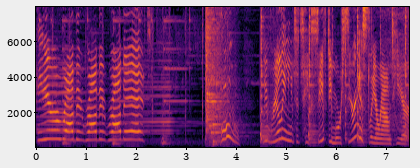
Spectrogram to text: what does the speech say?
Here, Rabbit, Rabbit, Rabbit. Oh, we really need to take safety more seriously around here.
